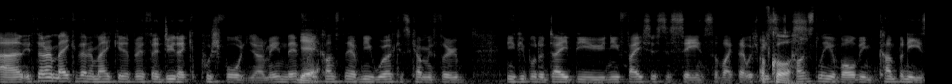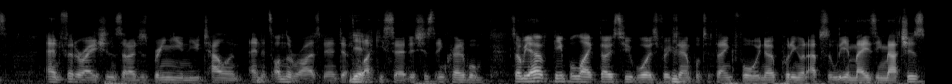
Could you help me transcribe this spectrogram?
Um, if they don't make it, they don't make it. But if they do, they can push forward. You know what I mean? Therefore, Yeah. you constantly have new workers coming through, new people to debut, new faces to see, and stuff like that. Which means course. it's constantly evolving companies and federations that are just bringing in new talent, and it's on the rise, man. Definitely, Yeah. like you said, it's just incredible. So we have people like those two boys, for example, to thank for you know putting on absolutely amazing matches,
